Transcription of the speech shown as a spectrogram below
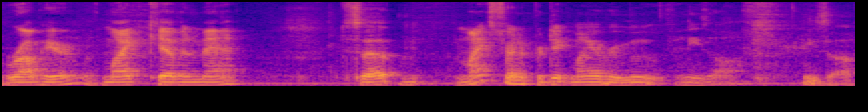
Rob here with Mike, Kevin, Matt. What's up? Mike's trying to predict my every move, and he's off. He's off.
